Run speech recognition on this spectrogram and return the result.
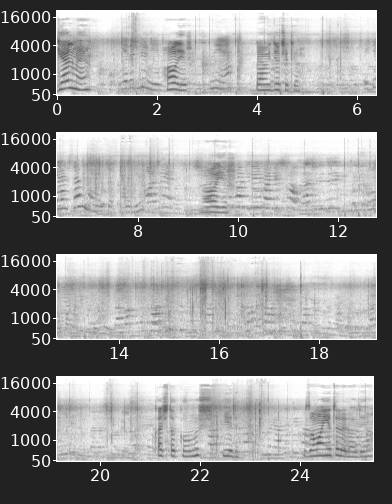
Gelme. Gelebilir miyim? Hayır. Niye? Ben video çekiyorum. E gelsem ne olacak? Hayır. Kaç dakika olmuş? 7. Zaman yeter herhalde ya.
